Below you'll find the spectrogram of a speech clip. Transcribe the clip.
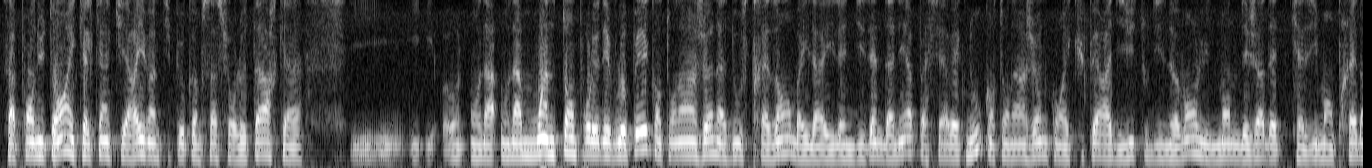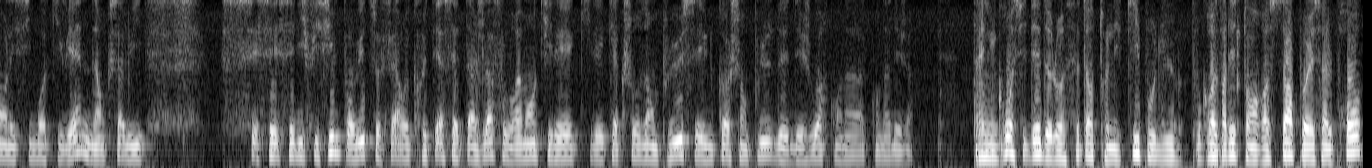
ça prend du temps et quelqu'un qui arrive un petit peu comme ça sur le tard, a- il- il- on a, on a moins de temps pour le développer. Quand on a un jeune à 12-13 ans, bah, il, a, il a une dizaine d'années à passer avec nous. Quand on a un jeune qu'on récupère à 18 ou 19 ans, on lui demande déjà d'être quasiment prêt dans les six mois qui viennent. Donc ça lui c'est- difficile pour lui de se faire recruter à cet âge-là. Il faut vraiment qu'il ait, qu'il ait quelque chose en plus et une coche en plus des, des joueurs qu'on a, qu'on a déjà. T'as une grosse idée de l'ossateur de ton équipe ou du pour grosse partie de ton roster pour les salles pro?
